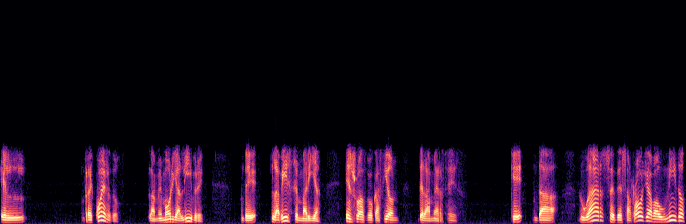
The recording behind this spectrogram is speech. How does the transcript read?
el recuerdo, la memoria libre de la Virgen María en su advocación de la merced, que da lugar, se desarrolla, va unido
